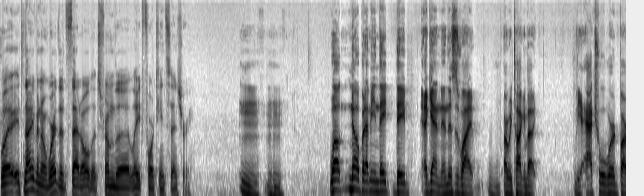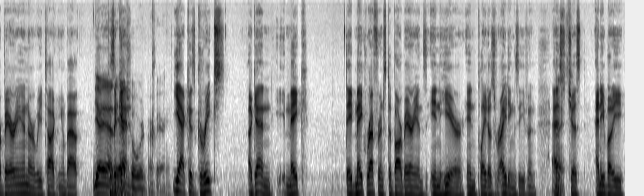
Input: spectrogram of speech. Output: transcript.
Well, it's not even a word that's that old. It's from the late 14th century. Well, no, but I mean, they they again, and this is why. Are we talking about the actual word barbarian, or are we talking about Yeah, yeah. The again- actual word barbarian. Yeah, because Greeks, again, make they make reference to barbarians in here in Plato's writings, even as Nice. just anybody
